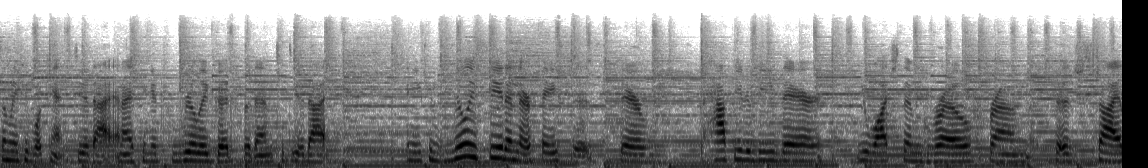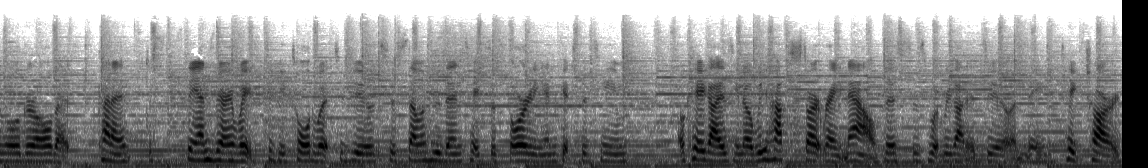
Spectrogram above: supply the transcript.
So many people can't do that, and I think it's really good for them to do that. And you can really see it in their faces. They're happy to be there. You watch them grow from the shy little girl that kind of just stands there and waits to be told what to do to someone who then takes authority and gets the team okay guys, you know, we have to start right now. This is what we got to do. And they take charge.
